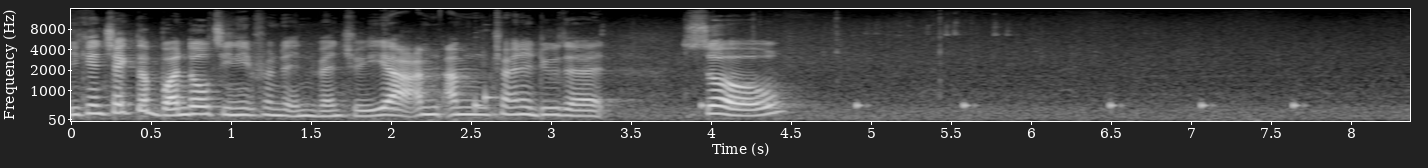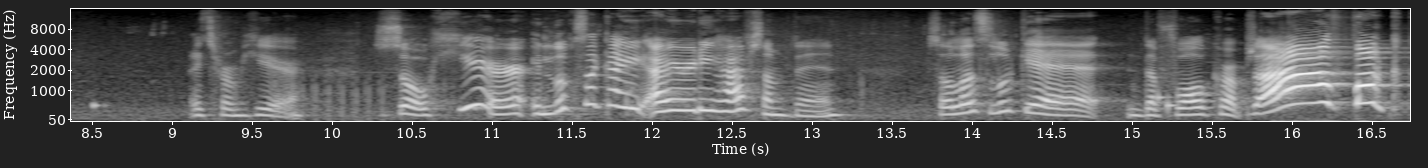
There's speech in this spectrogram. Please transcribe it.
You can check the bundles you need from the inventory. Yeah, I'm I'm trying to do that. So it's from here. So here, it looks like I, I already have something. So let's look at the fall crops. Ah, fuck!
